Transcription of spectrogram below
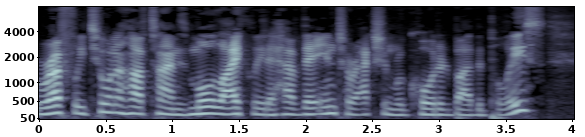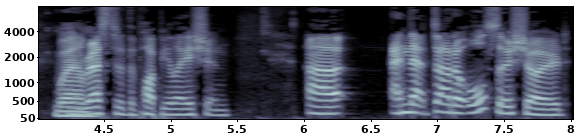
were roughly two and a half times more likely to have their interaction recorded by the police than the rest of the population. Uh, and that data also showed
